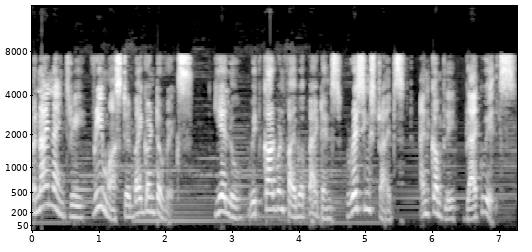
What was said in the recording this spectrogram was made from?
A 993 remastered by Gunther Werks, yellow with carbon fiber patterns, racing stripes and complete black wheels.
